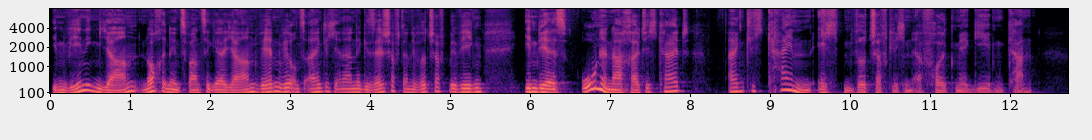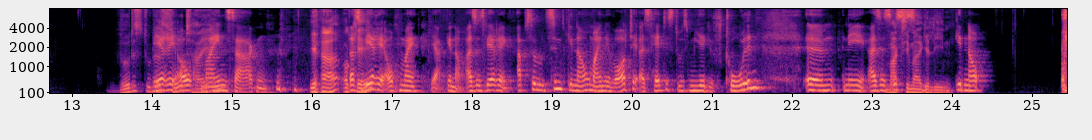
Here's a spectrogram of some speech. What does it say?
in wenigen Jahren, noch in den 20er Jahren, werden wir uns eigentlich in eine Gesellschaft, eine Wirtschaft bewegen, in der es ohne Nachhaltigkeit eigentlich keinen echten wirtschaftlichen Erfolg mehr geben kann. Würdest du das wäre so auch teilen? mein Sagen. Ja, okay. Das wäre auch mein, ja, genau. Also es wäre absolut, sind genau meine Worte, als hättest du es mir gestohlen. Ähm, nee, also es Maximal ist geliehen. genau.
